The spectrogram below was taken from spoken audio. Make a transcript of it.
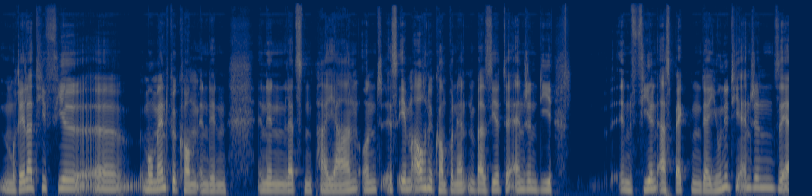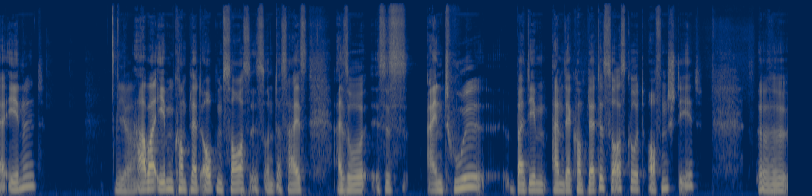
relativ viel äh, Moment bekommen in den, in den letzten paar Jahren und ist eben auch eine komponentenbasierte Engine, die in vielen Aspekten der Unity Engine sehr ähnelt ja. aber eben komplett Open Source ist. Und das heißt, also es ist ein Tool, bei dem einem der komplette Source Code offen steht. Äh,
